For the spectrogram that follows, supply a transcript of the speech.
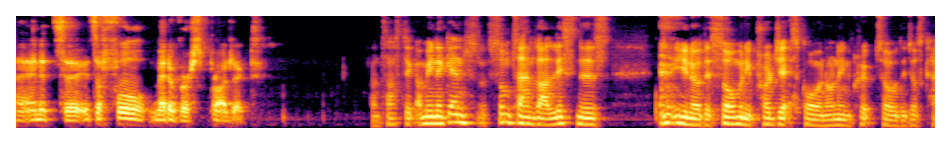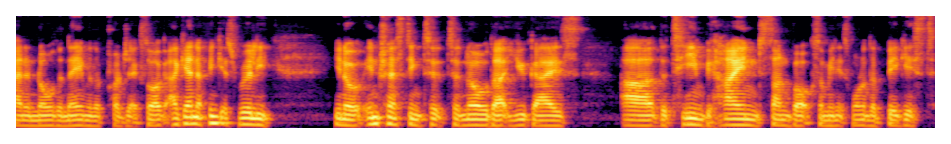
uh, and it's a it's a full metaverse project. Fantastic. I mean, again, sometimes our listeners, you know, there's so many projects going on in crypto, they just kind of know the name of the project. So again, I think it's really, you know, interesting to to know that you guys are the team behind Sandbox. I mean, it's one of the biggest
